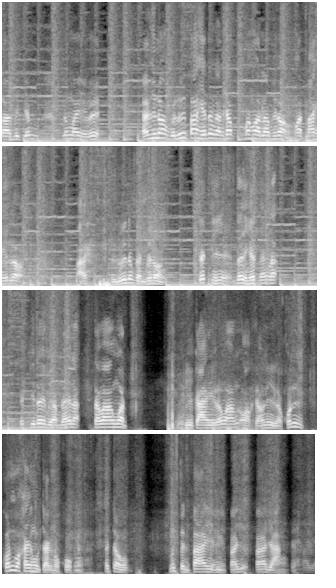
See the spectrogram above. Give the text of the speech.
ปลาไปเก็บน้ำไม้เลยไปพี่น้องไปลุยปลาเห็ดน้ำกันครับมาฮอดแล้วพี่น้องฮอดปลาเห็ดแล้วไปไปลุยน้ำกันพี่น้องเจ๊กนี่ได้เห็ดนังละเจ๊กนี่ได้แบบใดละแต่ว่างวดปีกายนี่แล้วว่ามันออกแถวนี้แหละคนคนบ่ใครหูจักดอกโคกนี่พระเจ้ามันเป็นปลาอย่างนี้ปลาเยอะปลาอย่างเด้ป่ายาง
